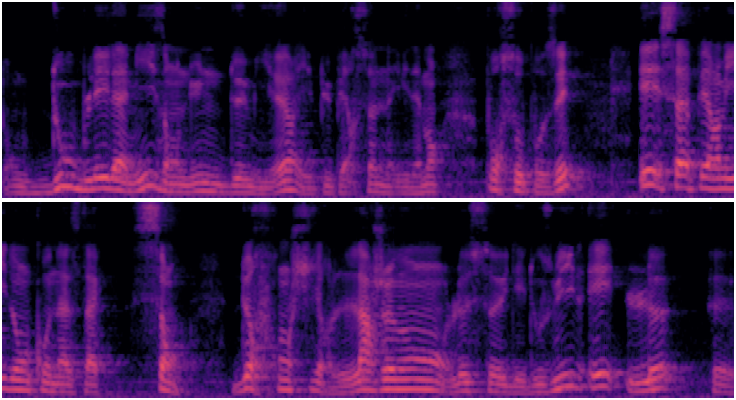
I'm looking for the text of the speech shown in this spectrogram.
donc doubler la mise en une demi-heure. Il n'y a plus personne, évidemment, pour s'opposer. Et ça a permis donc au Nasdaq 100 de refranchir largement le seuil des 12 000 et le, euh,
